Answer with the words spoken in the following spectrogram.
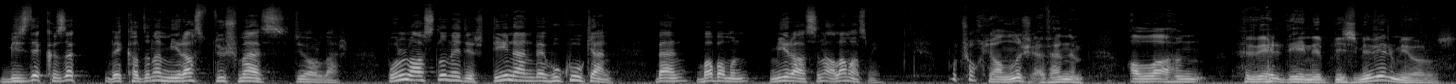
bizde kıza ve kadına miras düşmez diyorlar. Bunun aslı nedir? Dinen ve hukuken ben babamın mirasını alamaz mıyım? Bu çok yanlış efendim. Allah'ın verdiğini biz mi vermiyoruz?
